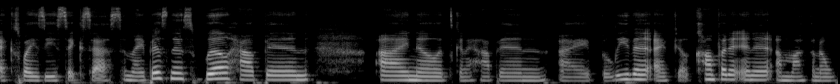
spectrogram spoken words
XYZ success in my business will happen. I know it's going to happen. I believe it. I feel confident in it. I'm not going to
